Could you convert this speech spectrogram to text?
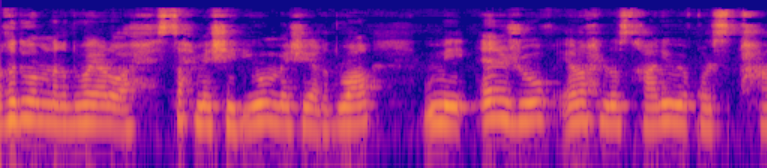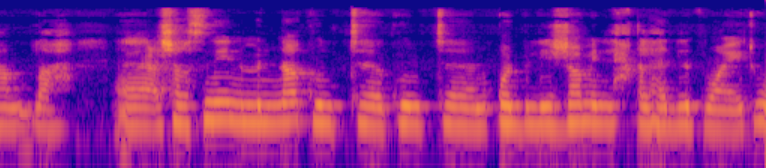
غدوة من غدوة يروح صح ماشي اليوم ماشي غدوة mais un jour يروح l'Australie ويقول سبحان الله عشر سنين منا كنت كنت نقول بلي jamais نلحق لهاد ال point و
